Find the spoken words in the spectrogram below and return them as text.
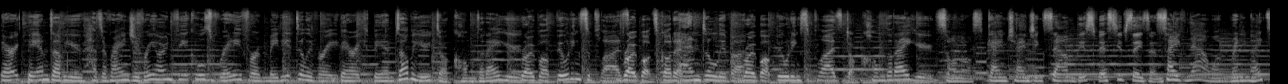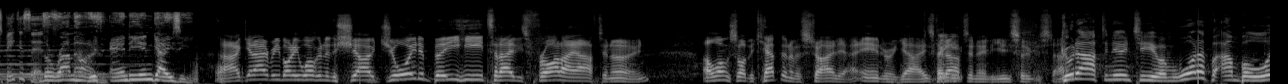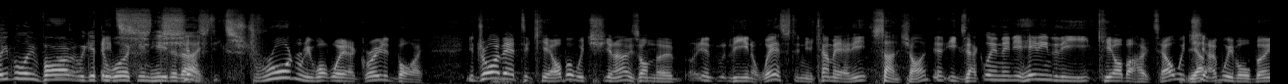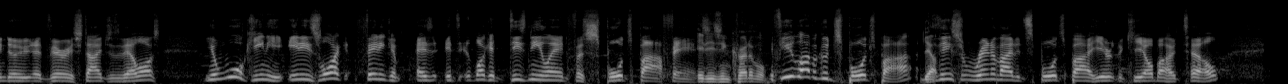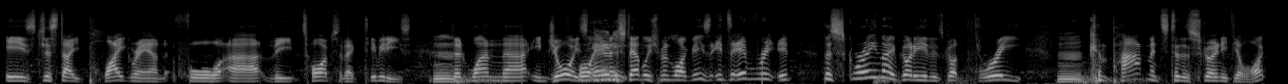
Berwick BMW has a range of pre-owned vehicles ready for immediate delivery. BerwickBMW.com.au. Robot Building Supplies. Robots got it and deliver. RobotBuildingSupplies.com.au. Sonos. Game-changing sound this festive season. Save now on ready-made speaker sets. The Run Home with Andy and Gazy. Uh, g'day, everybody. Welcome to the show. Joy to be here today, this Friday afternoon, alongside the captain of Australia, Andrew Gaze. Good Thank you. afternoon to you, superstar. Good afternoon to you, and what an unbelievable environment we get to it's work in here today. just extraordinary what we are greeted by. You drive out to Kealba, which you know is on the in the inner west, and you come out here. Sunshine. Exactly, and then you head into the Kealba Hotel, which Yep. you know, we've all been to at various stages of our lives. You walk in here, it is like Fenningham, as it's like a Disneyland for sports bar fans. It is incredible. If you love a good sports bar, Yep. this renovated sports bar here at the Kealba Hotel is just a playground for uh, the types of activities that one uh, enjoys. Well, in an establishment like this. It's every it, the screen they've got here that's got three Hmm. compartments to the screen, if you like.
